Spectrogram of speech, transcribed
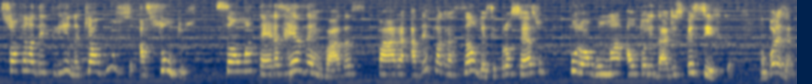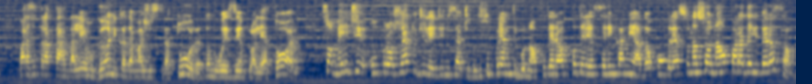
só que ela declina que alguns assuntos são matérias reservadas para a deflagração desse processo por alguma autoridade específica. Então, por exemplo, para se tratar da lei orgânica da magistratura, dando um exemplo aleatório, somente um projeto de lei de iniciativa do Supremo Tribunal Federal poderia ser encaminhado ao Congresso Nacional para deliberação.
